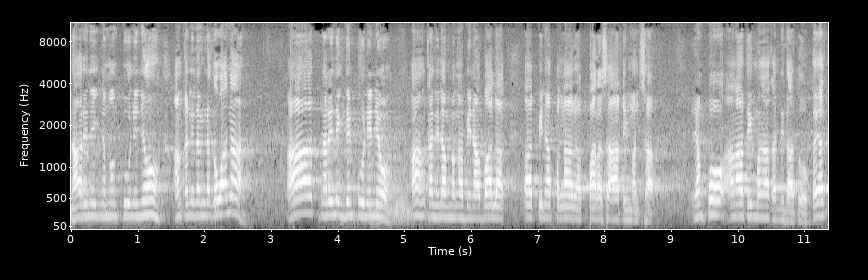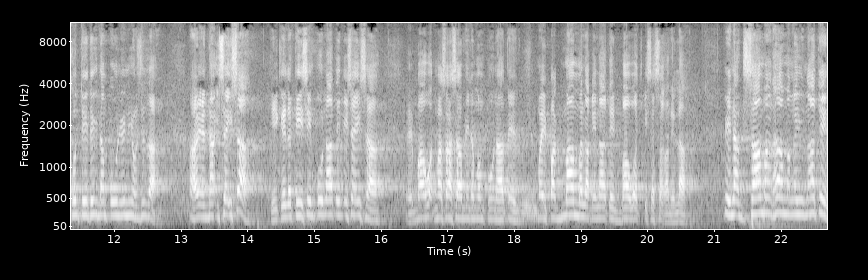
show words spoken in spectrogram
Narinig naman po ninyo ang kanilang nagawa na. At narinig din po ninyo ang kanilang mga binabalak at pinapangarap para sa ating bansa. Yan po ang ating mga kandidato. Kaya kung titignan po ninyo sila, ay na isa-isa, kikilatisin po natin isa-isa, eh, bawat masasabi naman po natin, may pagmamalaki natin bawat isa sa kanila. Pinagsama-hama ngayon natin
